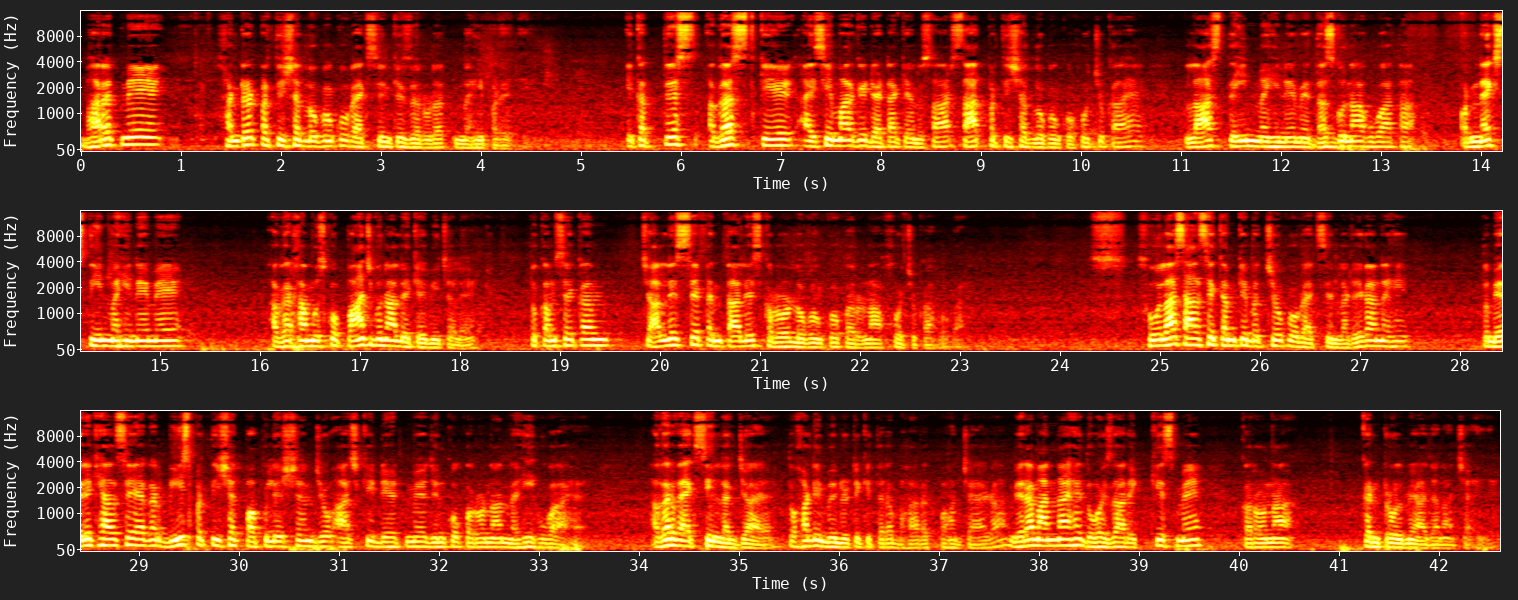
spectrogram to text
भारत में 100 प्रतिशत लोगों को वैक्सीन की ज़रूरत नहीं पड़ेगी। 31 अगस्त के आईसीएमआर के डाटा के अनुसार 7 प्रतिशत लोगों को हो चुका है। लास्ट तीन महीने में 10 गुना हुआ था और नेक्स्ट तीन महीने में अगर हम उसको पाँच गुना लेके भी चलें तो कम से कम 40 से 45 करोड़ लोगों को कोरोना हो चुका होगा। 16 साल से कम के बच्चों को वैक्सीन लगेगा नहीं। तो मेरे ख्याल से अगर 20 प्रतिशत पॉपुलेशन जो आज की डेट में जिनको कोरोना नहीं हुआ है, अगर वैक्सीन लग जाए तो हर्ड इम्यूनिटी की तरफ़ भारत पहुँच जाएगा। मेरा मानना है 2021 में कोरोना कंट्रोल में आ जाना चाहिए।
